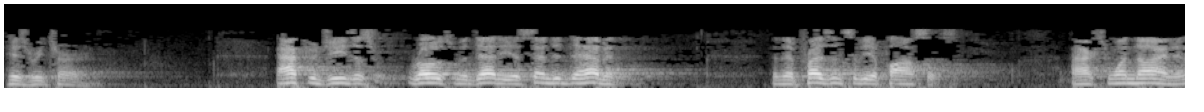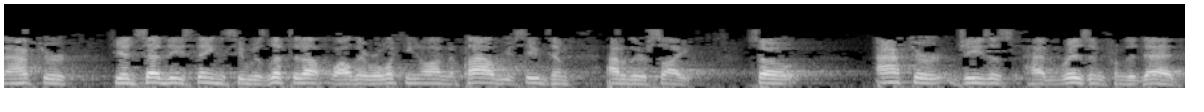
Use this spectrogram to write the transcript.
his return. After Jesus rose from the dead, he ascended to heaven in the presence of the apostles. Acts 1 9. And after he had said these things, he was lifted up while they were looking on. The cloud received him out of their sight. So, after Jesus had risen from the dead,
